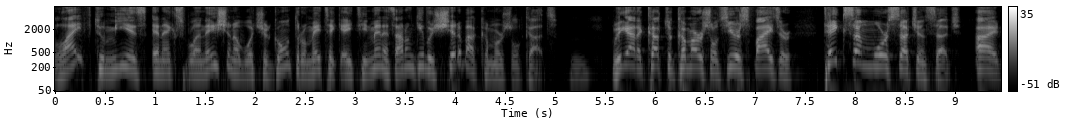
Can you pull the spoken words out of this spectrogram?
Life to me is an explanation of what you're going through. It may take 18 minutes. I don't give a shit about commercial cuts. Mm-hmm. We got to cut to commercials. Here's Pfizer. Take some more such and such. All right.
